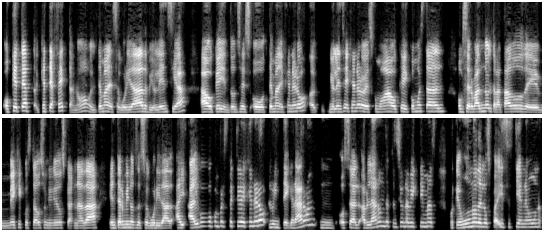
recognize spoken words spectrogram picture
o qué te, qué te afecta, ¿no? El tema de seguridad, de violencia, ah, ok, entonces, o tema de género, ah, violencia de género es como, ah, ok, ¿cómo están observando el tratado de México, Estados Unidos, Canadá en términos de seguridad? ¿Hay algo con perspectiva de género? ¿Lo integraron? Mm, o sea, ¿hablaron de atención a víctimas? Porque uno de los países tiene uno,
